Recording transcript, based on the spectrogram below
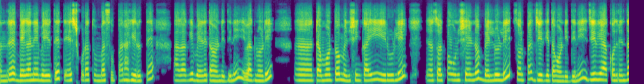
ಅಂದ್ರೆ ಬೇಗನೆ ಬೇಯುತ್ತೆ ಟೇಸ್ಟ್ ಕೂಡ ತುಂಬಾ ಸೂಪರ್ ಆಗಿರುತ್ತೆ. ಹಾಗಾಗಿ ಬೇಳೆ ತಗೊಂಡಿದ್ದೀನಿ. ಇವಾಗ ನೋಡಿ ಟೊಮೊಟೊ, ಮೆಣಸಿನ್ಕಾಯಿ, ಈರುಳ್ಳಿ ಸ್ವಲ್ಪ ಹುಣಸೆಹಣ್ಣು ಬೆಳ್ಳುಳ್ಳಿ, ಸ್ವಲ್ಪ ಜೀರಿಗೆ ತಗೊಂಡಿದ್ದೀನಿ. ಜೀರಿಗೆ ಹಾಕೋದ್ರಿಂದ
